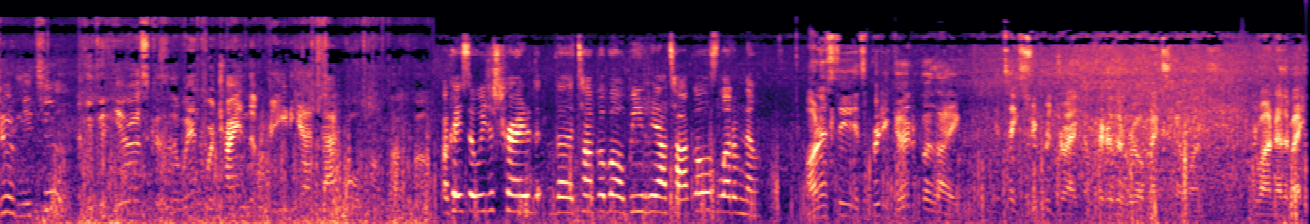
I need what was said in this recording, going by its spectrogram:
Dude, me too. You can hear us because of the wind. We're trying the birria taco I'm talking about. Okay, so we just tried the Taco Bell birria tacos. Let them know. Honestly, it's pretty good, but like, it's like super dry compared to the real Mexican ones. You want another bite?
